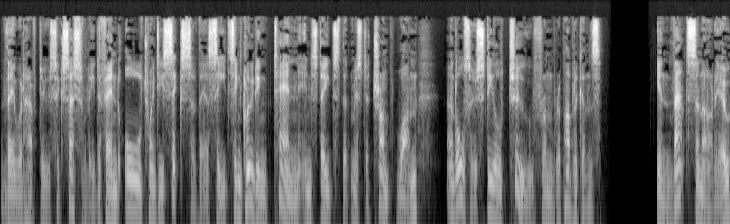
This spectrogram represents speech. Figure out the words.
they would have to successfully defend all 26 of their seats, including 10 in states that Mr. Trump won, and also steal two from Republicans. In that scenario,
